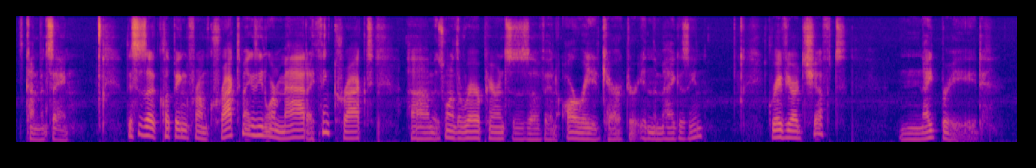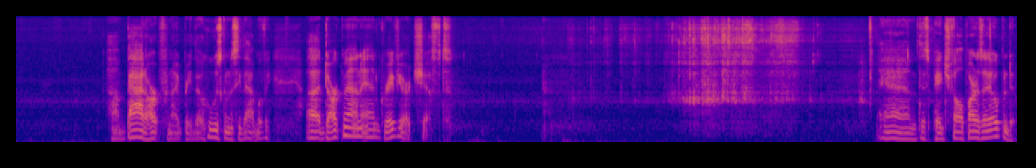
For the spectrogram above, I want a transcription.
It's kind of insane. This is a clipping from Cracked magazine or Mad. I think Cracked um, is one of the rare appearances of an R-rated character in the magazine. Graveyard Shift, Nightbreed. Uh, bad art for Nightbreed, though. Who was going to see that movie? Uh, Darkman and Graveyard Shift. And this page fell apart as I opened it.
